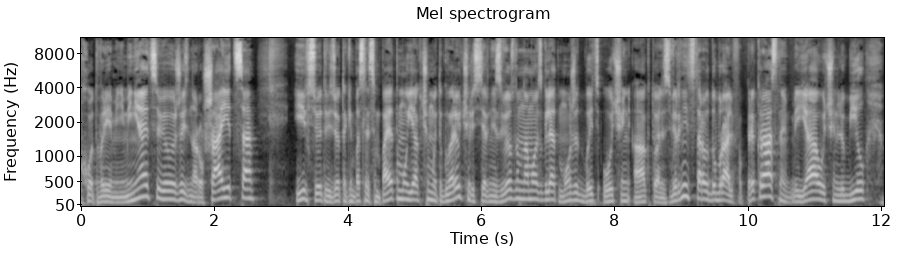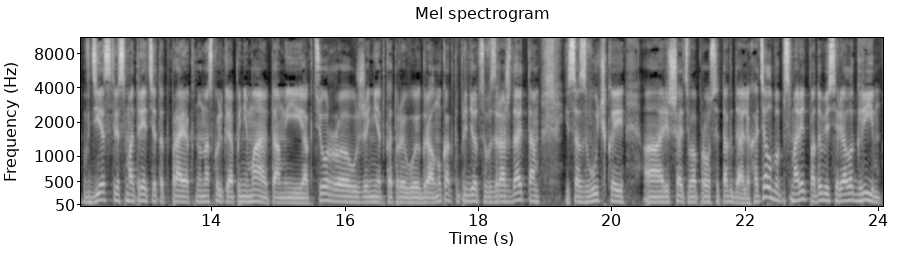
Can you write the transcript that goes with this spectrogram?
ход времени меняется в его жизнь, нарушается, и все это ведет к таким последствиям. Поэтому я к чему это говорю, через «Тернии звездам», на мой взгляд, может быть очень актуально. «Верните старого Дубральфа». Прекрасный. Я очень любил в детстве смотреть этот проект. Но, насколько я понимаю, там и актер э, уже нет, который его играл. Ну, как-то придется возрождать там и с озвучкой а, решать вопросы и так далее. Хотел бы посмотреть подобие сериала «Грим»,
